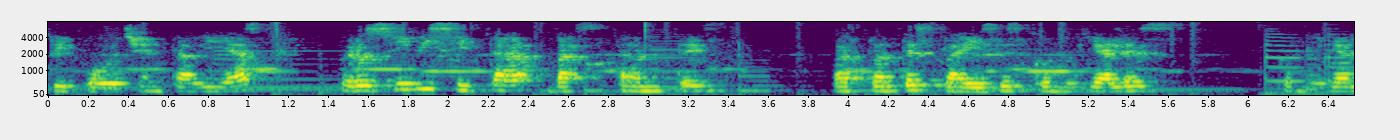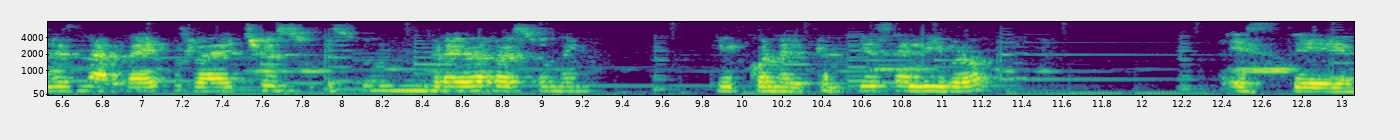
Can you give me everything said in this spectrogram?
tipo 80 días pero sí visita bastantes bastantes países como ya les como ya les narré pues de hecho es, es un breve resumen que con el que empieza el libro este,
